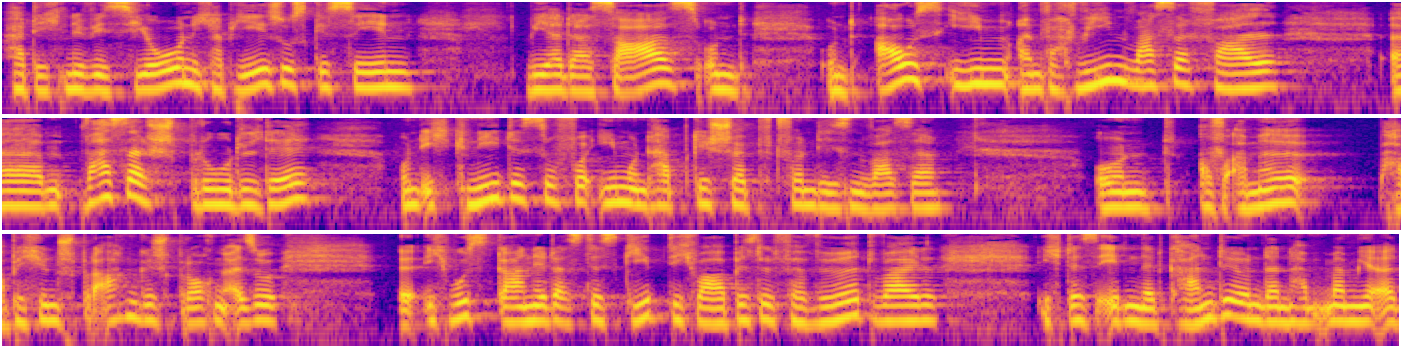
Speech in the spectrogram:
hatte ich eine Vision. Ich habe Jesus gesehen, wie er da saß und, und aus ihm einfach wie ein Wasserfall ähm, Wasser sprudelte und ich kniete so vor ihm und habe geschöpft von diesem Wasser. Und auf einmal habe ich in Sprachen gesprochen. Also ich wusste gar nicht, dass das gibt. Ich war ein bisschen verwirrt, weil ich das eben nicht kannte. Und dann hat man mir,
